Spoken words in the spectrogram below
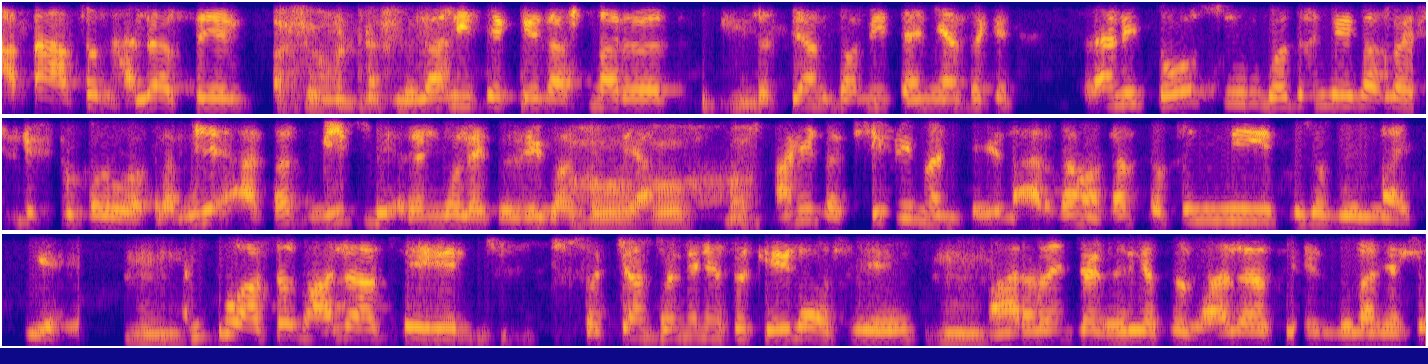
आता असं झालं असेल असं मुलांनी ते केलं असणारच सत्यान स्वामी त्यांनी असं केलं. आणि तो सूर बदललेला लक्ष्मी बरोबर ओळखला. म्हणजे आता मीच रंगवलाय तुझी बाजू आणि लक्ष्मी म्हणते नारदा मठापासून मी तुझं बोलणं ऐकली आहे. आणि तू असं झालं असेल सच्चान स्वामीने असं केलं असेल. महाराजांच्या घरी असं झालं असेल मुलांनी असं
